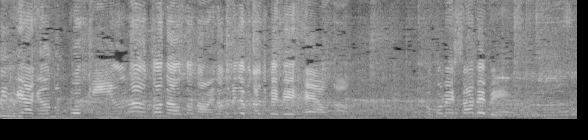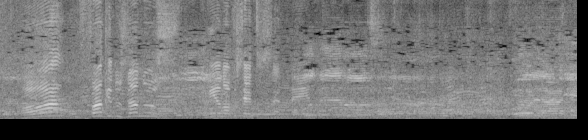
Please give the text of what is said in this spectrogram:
me embriagando um pouquinho. Não, tô não, tô não. Ainda não me deu vontade de beber real, não. Vou começar a beber. Ó, o funk dos anos 1970. Olhar de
